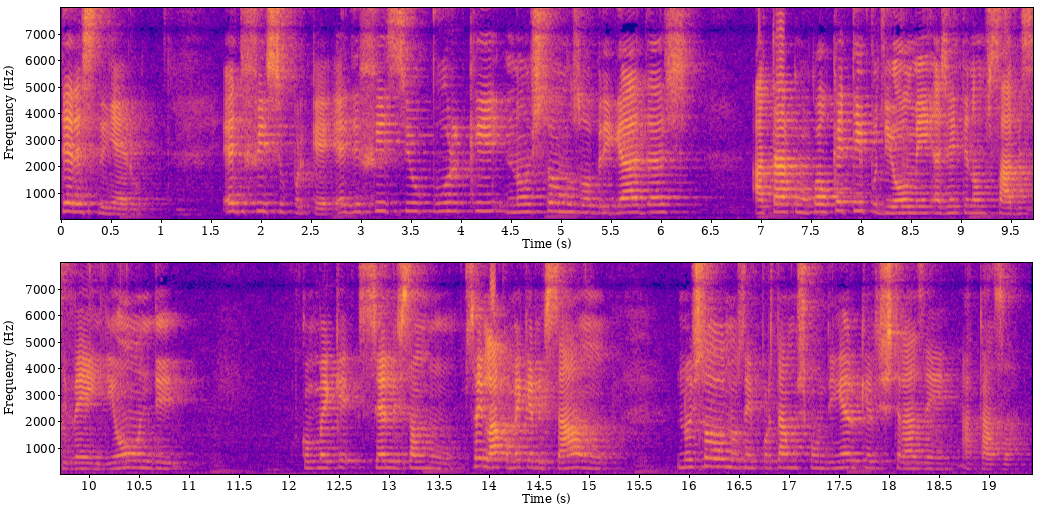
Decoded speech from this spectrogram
ter esse dinheiro. É difícil porque é difícil porque nós somos obrigadas a estar com qualquer tipo de homem, a gente não sabe se vem de onde, como é que se eles são, sei lá como é que eles são. Nós só nos importamos com o dinheiro que eles trazem à casa.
